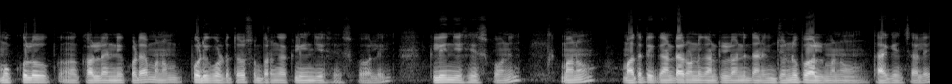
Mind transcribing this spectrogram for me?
ముక్కులు కళ్ళన్నీ కళ్ళు అన్నీ కూడా మనం పొడిగుడ్డతో శుభ్రంగా క్లీన్ చేసేసుకోవాలి. క్లీన్ చేసేసుకొని మనం మొదటి గంట రెండు గంటల్లోనే దానికి జొన్ను పాలు మనం తాగించాలి.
